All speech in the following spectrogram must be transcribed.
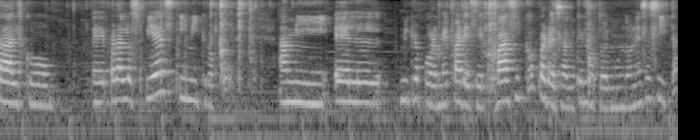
talco eh, para los pies y micropore. A mí el micropore me parece básico, pero es algo que no todo el mundo necesita.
